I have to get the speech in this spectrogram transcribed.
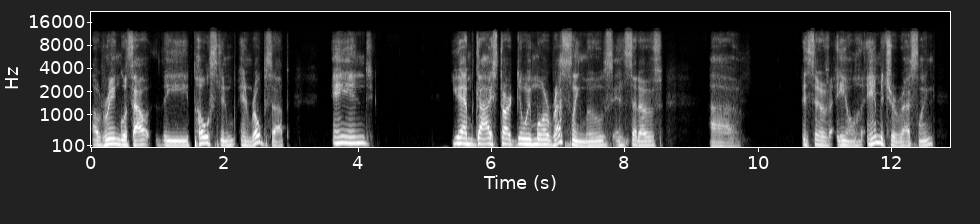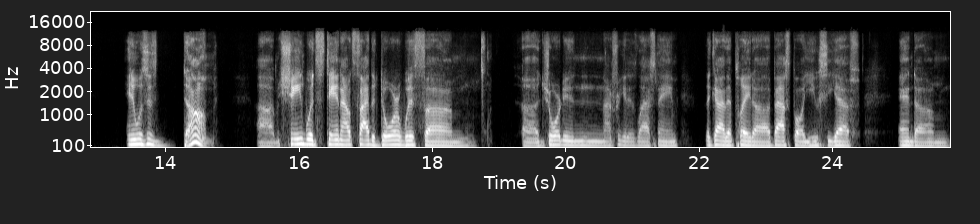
a ring without the post and, and ropes up. And you have guys start doing more wrestling moves instead of uh instead of you know amateur wrestling. And it was just dumb. Um, Shane would stand outside the door with um, uh, Jordan, I forget his last name, the guy that played uh, basketball at UCF, and um,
